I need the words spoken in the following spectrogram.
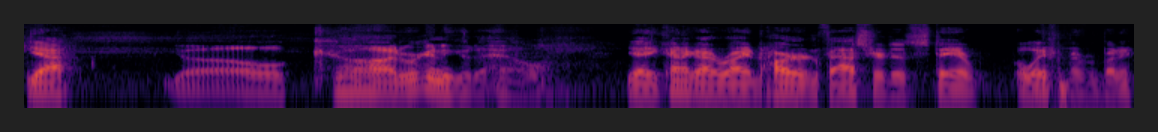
Yeah, Oh God, we're gonna go to hell. yeah. You kind of got to ride harder and faster to stay away from everybody.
